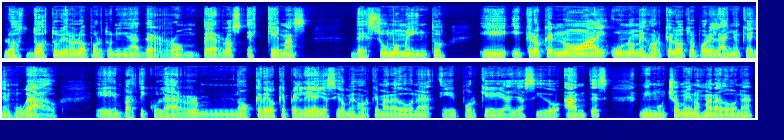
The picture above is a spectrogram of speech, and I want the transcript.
los dos tuvieron la oportunidad de romper los esquemas de su momento y, creo que no hay uno mejor que el otro por el año que hayan jugado. en particular, no creo que Pelé haya sido mejor que Maradona eh, porque haya sido antes, ni mucho menos Maradona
